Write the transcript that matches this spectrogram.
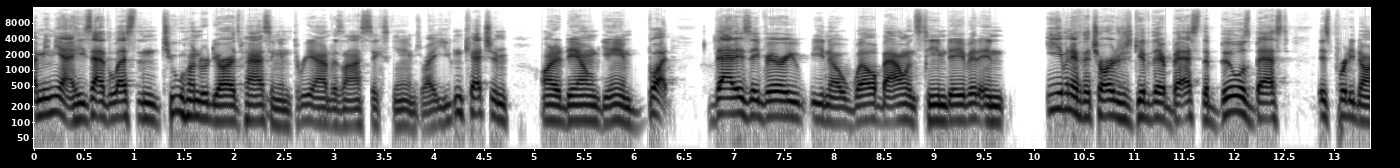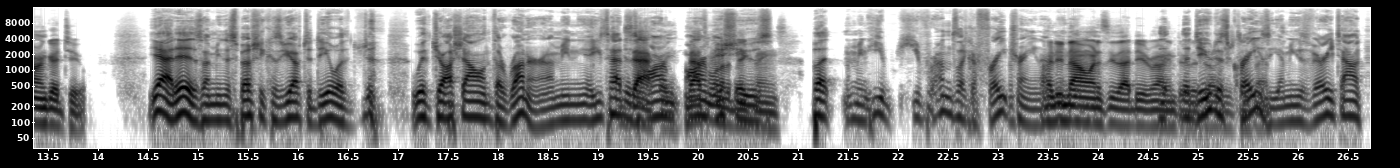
I mean, yeah, he's had less than 200 yards passing in three out of his last six games, right? You can catch him on a down game, but that is a very you know well balanced team, David. And even if the Chargers give their best, the Bills' best is pretty darn good too. Yeah, it is. I mean, especially because you have to deal with with Josh Allen, the runner. I mean, he's had his exactly. arm arm issues but I mean, he he runs like a freight train. I, I do mean, not want to see that dude running. The, the dude is crazy. I mean, he's very talented.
